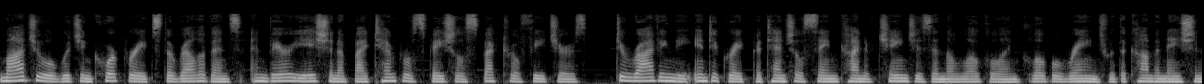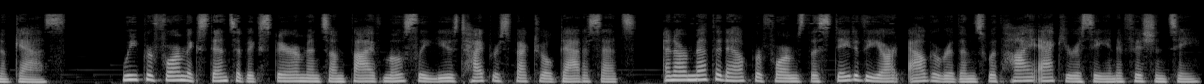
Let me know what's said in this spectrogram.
module which incorporates the relevance and variation of bitemporal spatial spectral features, deriving the integrate potential same kind of changes in the local and global range with a combination of gas. We perform extensive experiments on five mostly used hyperspectral datasets, and our method outperforms the state of the art algorithms with high accuracy and efficiency.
